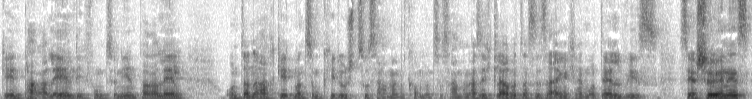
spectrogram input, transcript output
gehen parallel, die funktionieren parallel. Und danach geht man zum Kiddush zusammen, kommt man zusammen. Also ich glaube, das ist eigentlich ein Modell, wie es sehr schön ist.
